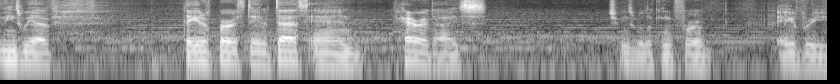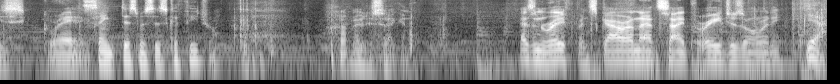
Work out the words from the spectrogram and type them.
it means we have date of birth, date of death, and paradise. Which means we're looking for Avery's grave. St. Dismas's Cathedral. Wait a second. Hasn't Rafe been scouring that site for ages already? Yeah,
